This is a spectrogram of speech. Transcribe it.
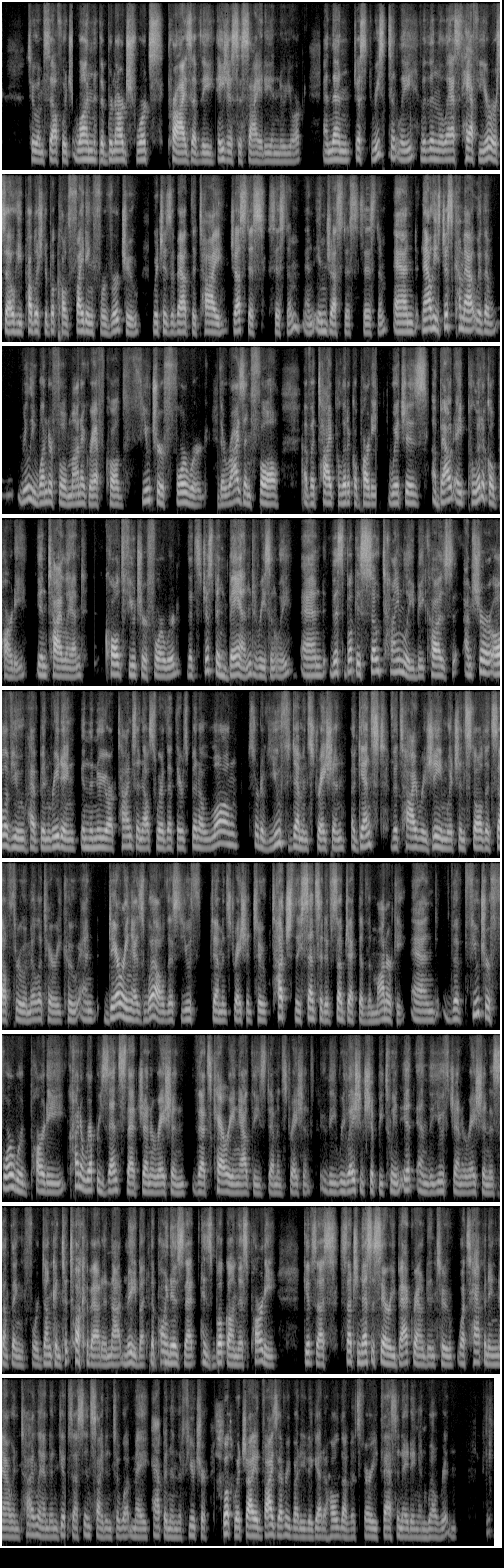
to himself, which won the Bernard Schwartz Prize of the Asia Society in New York. And then just recently, within the last half year or so, he published a book called Fighting for Virtue, which is about the Thai justice system and injustice system. And now he's just come out with a really wonderful monograph called Future Forward The Rise and Fall of a Thai Political Party, which is about a political party in Thailand called Future Forward that's just been banned recently. And this book is so timely because I'm sure all of you have been reading in the New York Times and elsewhere that there's been a long sort of youth demonstration against the Thai regime, which installed itself through a military coup, and daring as well this youth demonstration to touch the sensitive subject of the monarchy. And the Future Forward Party kind of represents that generation that's carrying out these demonstrations. The relationship between it and the youth generation is something for Duncan to talk about and not me. But the point is that his book on this party gives us such necessary background into what's happening now in Thailand and gives us insight into what may happen in the future. Book, which I advise everybody to get a hold of. It's very fascinating and well written.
